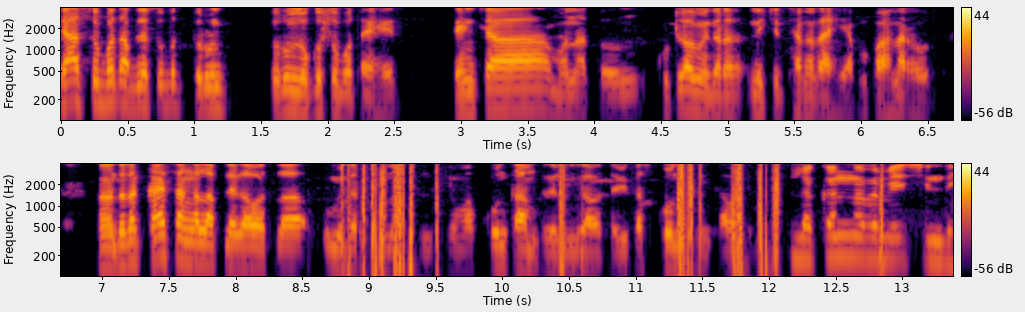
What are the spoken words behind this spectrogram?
त्यासोबत आपल्यासोबत तरुण तरुण लोक सोबत आहेत. त्यांच्या मनातून कुठला उमेदवार निश्चित ठरणार आहे आपण पाहणार आहोत. दादा काय सांगाल आपल्या गावातला उमेदवार कोण असेल किंवा कोण काम करेल गावाचा विकास कोण करेल गावाचा लखन रमेश शिंदे.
